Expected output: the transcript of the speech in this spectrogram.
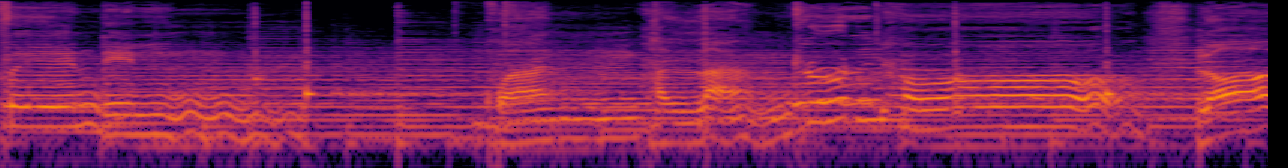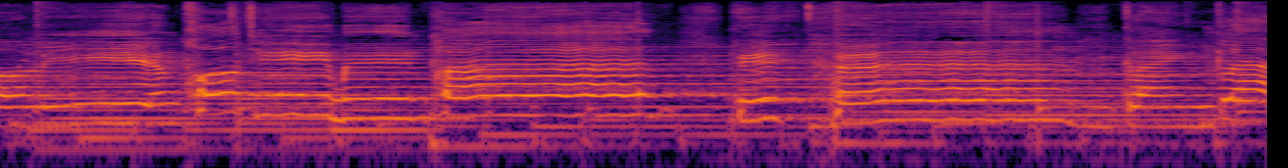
ฟื้นดิน ควันพลังรุดโหหล่อเลี้ยงโพที่หมื่นพันฮึกเหิมแกล่งกล้า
